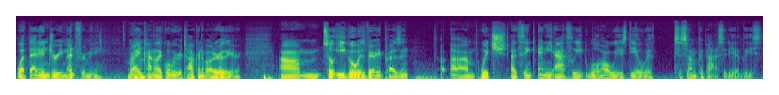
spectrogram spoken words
what that injury meant for me, right? Kind of like what we were talking about earlier. Um, so ego is very present, um, which I think any athlete will always deal with to some capacity at least.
